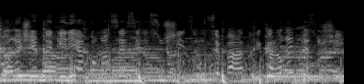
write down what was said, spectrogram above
Le régime de Kelly a commencé, c'est les sushis. C'est pas très calorique les sushis.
